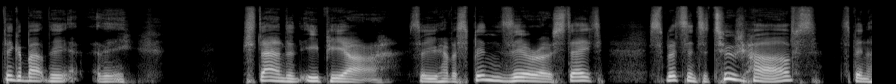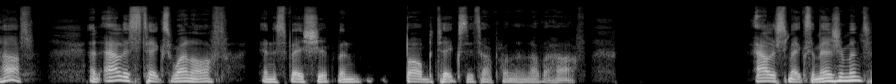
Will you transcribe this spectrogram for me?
think about the the standard EPR. So you have a spin zero state, splits into two halves, spin half, and Alice takes one off in the spaceship, and Bob takes it up on another half. Alice makes a measurement.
